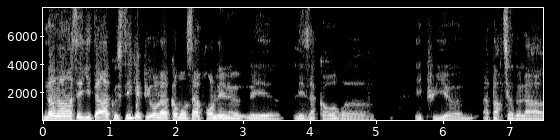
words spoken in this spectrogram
non, non, c'est guitare acoustique. Et puis, on a commencé à prendre les, les, les accords. Euh, et puis, euh, à partir de là,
